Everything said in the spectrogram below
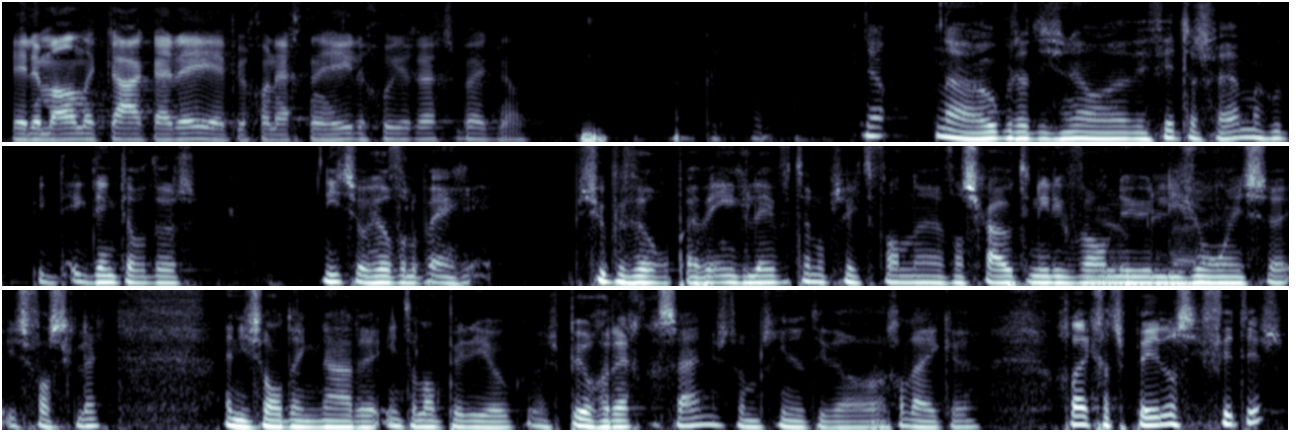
helemaal in de KKD heb je gewoon echt een hele goede rechtsback dan. Ja, nou, hopen dat hij snel eh, weer fit is hem. Maar goed, ik, ik denk dat we er niet zo heel veel op superveel op hebben ingeleverd ten opzichte van, eh van Schout. In ieder geval nu Lijon is, eh, is vastgelegd. En die zal denk ik na de interlandperiode ook eh, speelgerechtig zijn. Dus dan misschien dat hij wel gelijk, gelijk gaat spelen als hij fit is.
